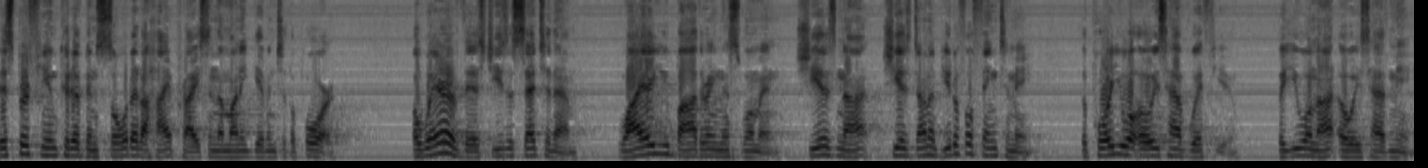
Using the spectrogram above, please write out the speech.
This perfume could have been sold at a high price and the money given to the poor. Aware of this, Jesus said to them, Why are you bothering this woman? She, is not, she has done a beautiful thing to me. The poor you will always have with you, but you will not always have me.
